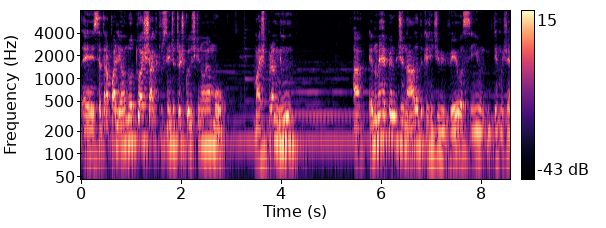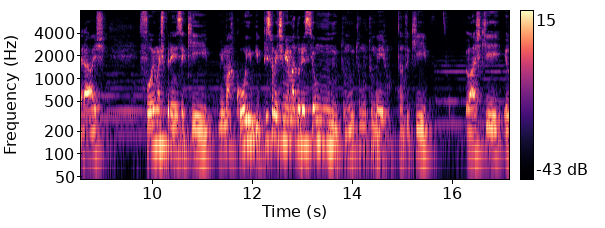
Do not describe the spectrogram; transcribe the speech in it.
é, se atrapalhando ou tu achar que tu sente outras coisas que não é amor. Mas para mim, eu não me arrependo de nada do que a gente viveu, assim, em termos gerais. Foi uma experiência que me marcou e, e principalmente me amadureceu muito, muito, muito mesmo. Tanto que eu acho que eu,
